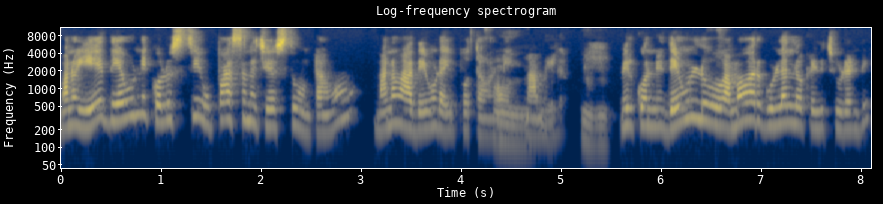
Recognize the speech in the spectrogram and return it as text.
మనం ఏ దేవుణ్ణి కొలుస్తూ ఉపాసన చేస్తూ ఉంటామో మనం ఆ దేవుడు అయిపోతామండి. మామూలుగా. మీరు కొన్ని దేవుళ్ళు అమ్మవారి గుళ్ళల్లోకి వెళ్ళి చూడండి.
